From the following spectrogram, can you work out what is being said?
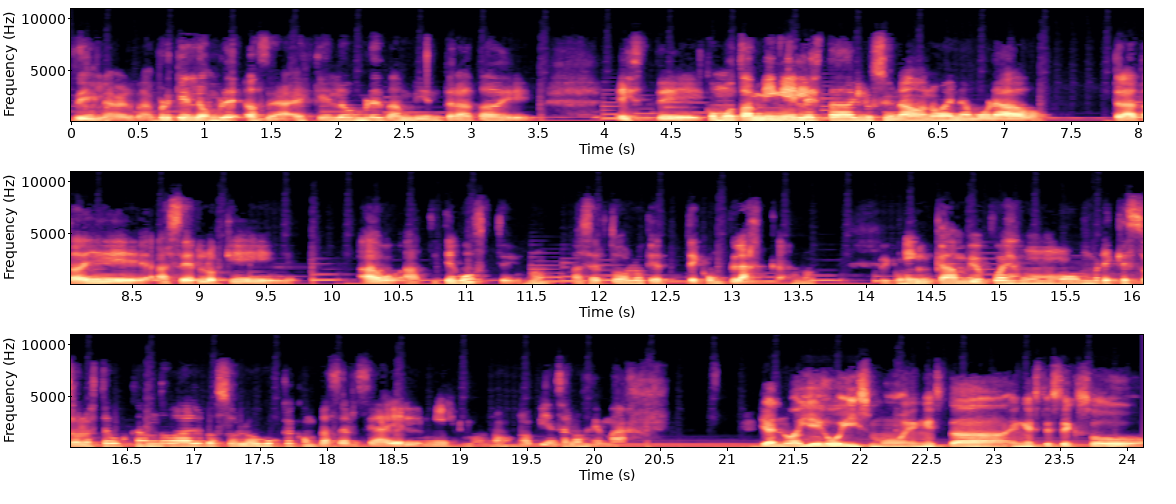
Sí, la verdad, porque el hombre, o sea, es que el hombre también trata de, este, como también él está ilusionado, ¿no? Enamorado, trata de hacer lo que a, ti te guste, ¿no? Hacer todo lo que te complazca, ¿no? En cambio, pues un hombre que solo esté buscando algo, solo busca complacerse a él mismo, ¿no? No piensa en los demás. Ya no hay egoísmo en, esta, en este sexo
